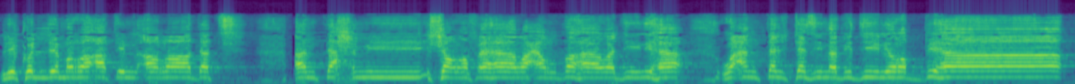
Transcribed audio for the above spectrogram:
لكل امرأة أرادت أن تحمي شرفها وعرضها ودينها وأن تلتزم بدين ربها.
